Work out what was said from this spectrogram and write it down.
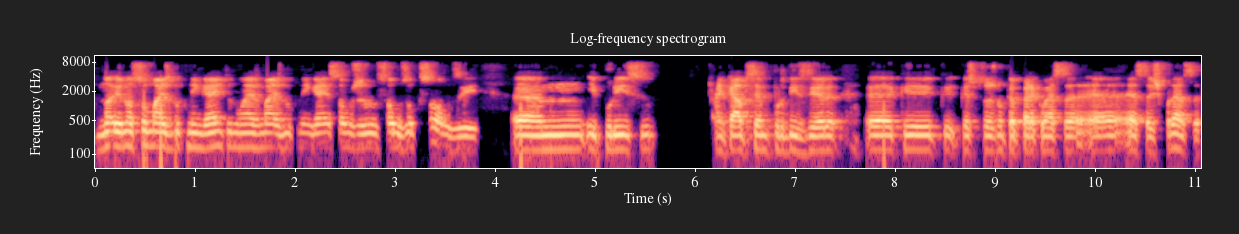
não, eu não sou mais do que ninguém, tu não és mais do que ninguém, somos, somos o que somos e, um, e por isso acabo sempre por dizer uh, que, que, que, as pessoas nunca percam essa, essa esperança.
